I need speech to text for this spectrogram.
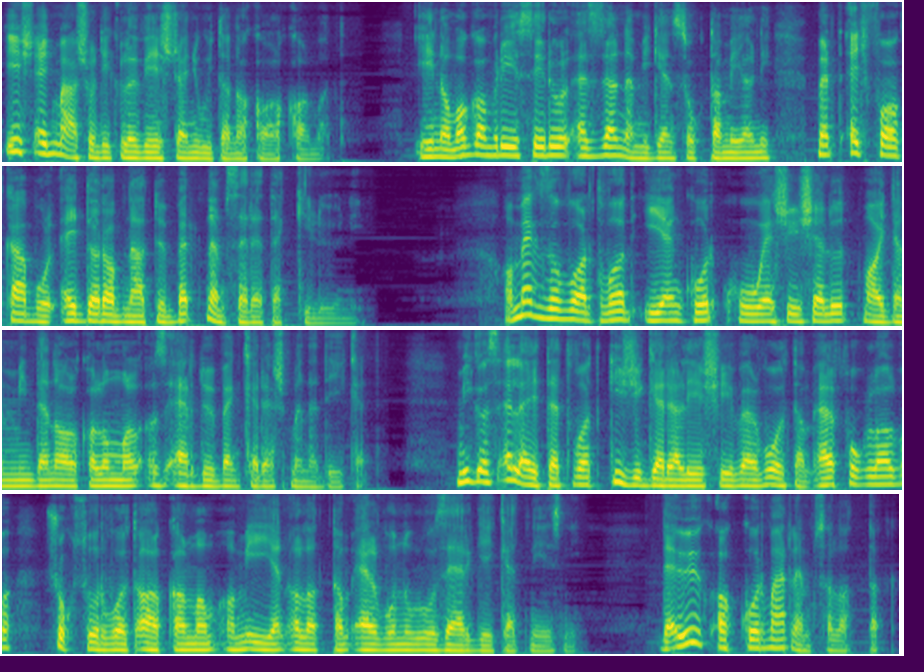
és egy második lövésre nyújtanak alkalmat. Én a magam részéről ezzel nem igen szoktam élni, mert egy falkából egy darabnál többet nem szeretek kilőni. A megzavart vad ilyenkor hóesés előtt majdnem minden alkalommal az erdőben keres menedéket. Míg az elejtett vad kizsigerelésével voltam elfoglalva, sokszor volt alkalmam a mélyen alattam elvonuló zergéket nézni. De ők akkor már nem szaladtak.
